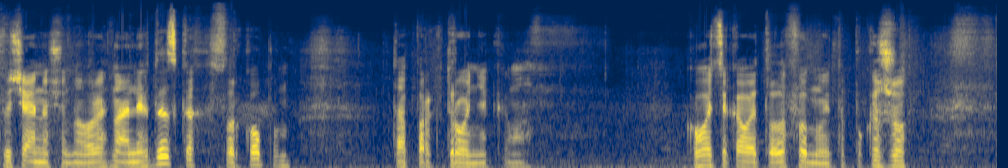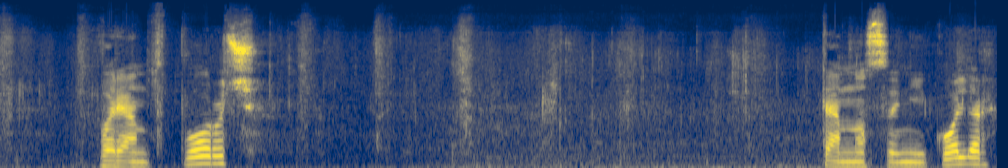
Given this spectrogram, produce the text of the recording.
Звичайно, що на оригінальних дисках з фаркопом та парктроніками. Кого цікавить, телефонуйте. Покажу варіант поруч. Темно-синій колір.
